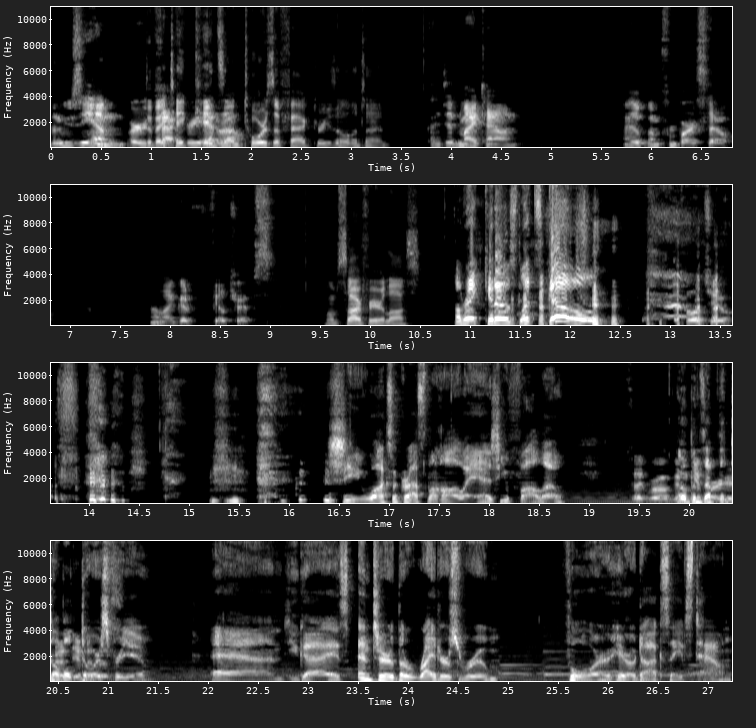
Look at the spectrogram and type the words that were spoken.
the museum or Do they factory. take kids on tours of factories all the time? I did my town. I, I'm from Barstow. I don't like good field trips. Well, I'm sorry for your loss. All right, kiddos, let's go. Told you. she walks across the hallway as you follow. I feel like we're all gonna opens up the double end of doors for you. And you guys enter the writer's room for Hero Dog Saves Town.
